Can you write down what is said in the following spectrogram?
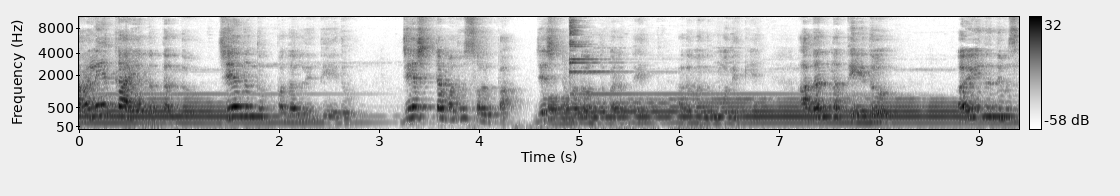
ಅರಳೆಕಾಯಿಯನ್ನು ತಂದು ಜೇನುತುಪ್ಪದಲ್ಲಿ ತೀದು, ಜ್ಯೇಷ್ಠ ಮಧು ಸ್ವಲ್ಪ, ಜ್ಯೇಷ್ಠ ಮಧು ಅಂತ ಬರುತ್ತೆ, ಅದು ಒಂದು ಮೂಲಿಕೆ. ಅದನ್ನ ತೀದು ಐದು ದಿವಸ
